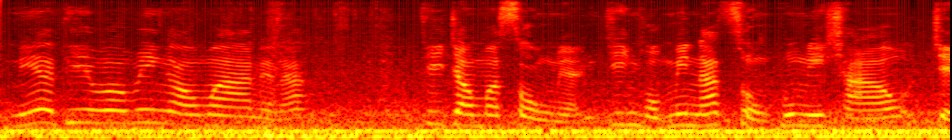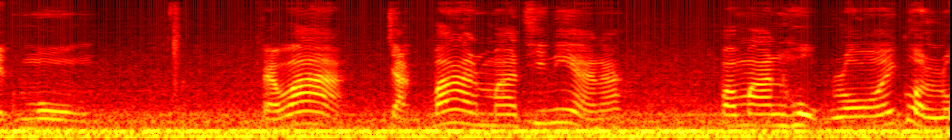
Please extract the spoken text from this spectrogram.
ดเนี้ยที่ว่าวิ่งเอามาเนี่ยนะที่จะมาส่งเนี่ยจริงผมมีนัดส่งพรุ่งนี้เช้า7จ็ดโมงแต่ว่าจากบ้านมาที่เนี่ยนะประมาณ 600 กว่าโล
